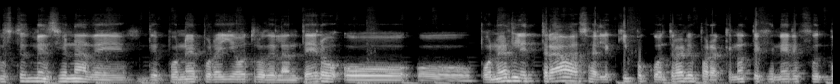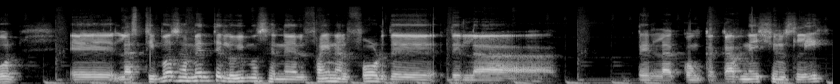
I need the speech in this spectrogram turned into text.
usted menciona de, de poner por ahí otro delantero o, o ponerle trabas al equipo contrario para que no te genere fútbol. Eh, lastimosamente lo vimos en el Final Four de, de la de la CONCACAF Nations League.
